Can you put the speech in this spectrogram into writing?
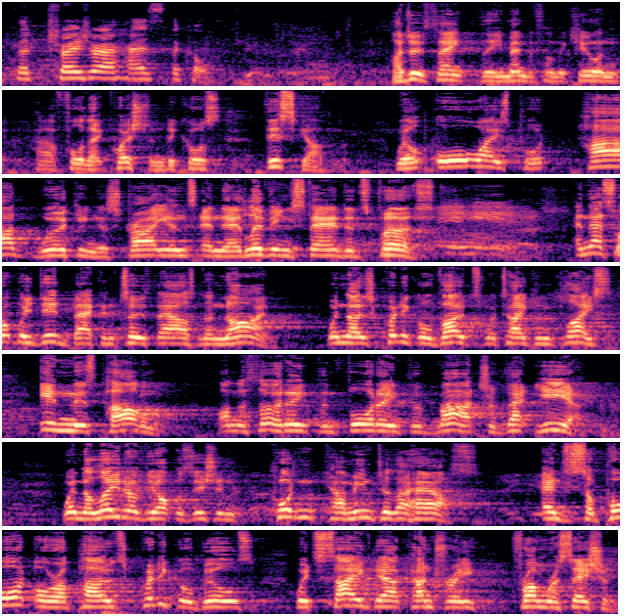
The Treasurer has the call. I do thank the member for McEwen uh, for that question because this government will always put hard-working Australians and their living standards first. And that's what we did back in 2009 when those critical votes were taking place in this parliament on the 13th and 14th of March of that year, when the Leader of the Opposition couldn't come into the House and support or oppose critical bills which saved our country from recession.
